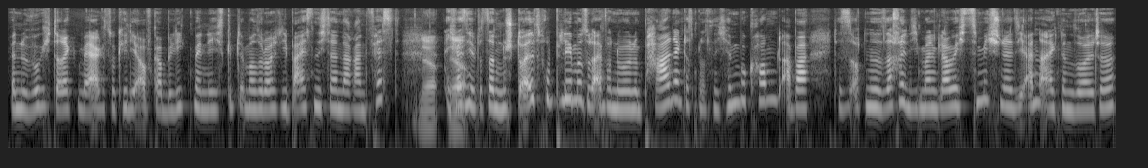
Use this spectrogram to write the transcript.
wenn du wirklich direkt merkst, okay, die Aufgabe liegt mir nicht. Es gibt immer so Leute, die beißen sich dann daran fest. Ja, Ich ja. weiß nicht, ob das dann ein Stolzproblem ist oder einfach nur eine Panik, dass man das nicht hinbekommt, aber das ist auch eine Sache, die man, glaube ich, ziemlich schnell sich aneignen sollte.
